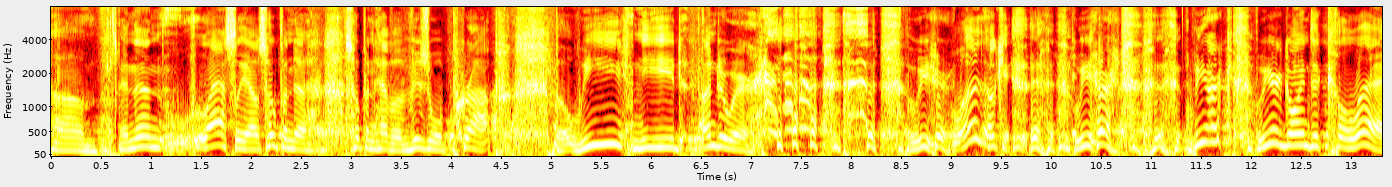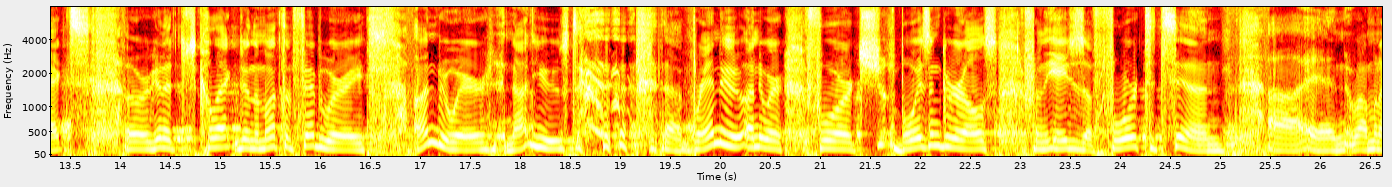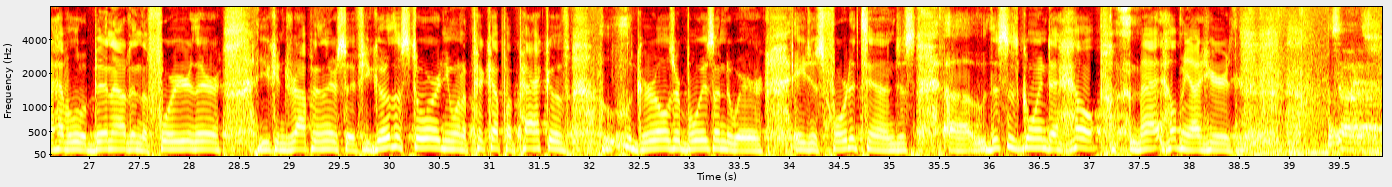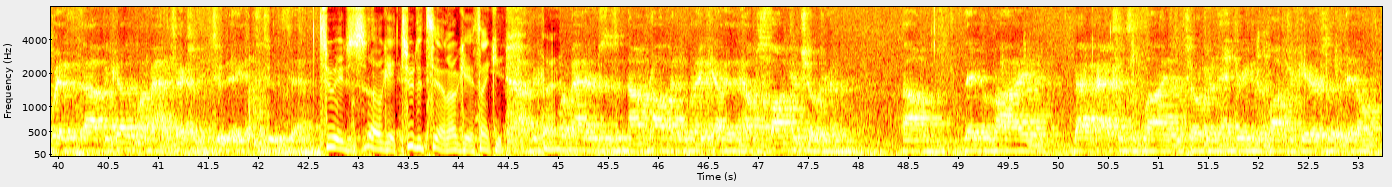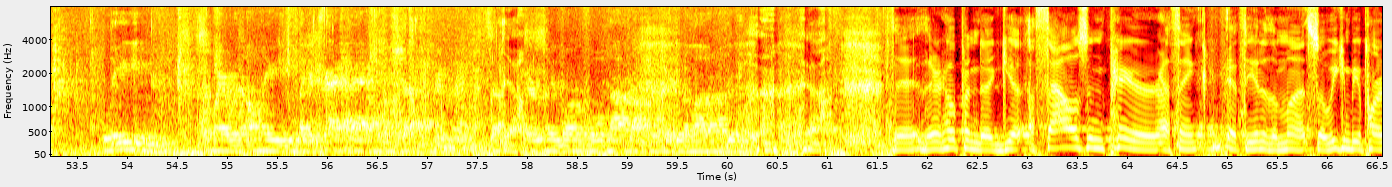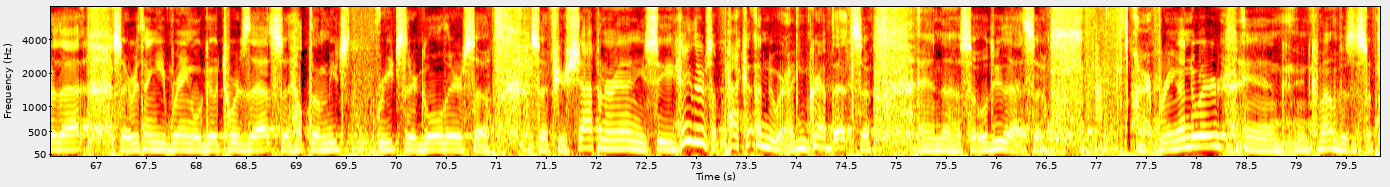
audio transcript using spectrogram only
um, and then lastly, I was hoping to was hoping to have a visual prop, but we need underwear. we are what? Okay, we are we are we are going to collect. We're going to collect in the month of February underwear, not used, uh, brand new underwear for boys and girls from the ages of four to ten. Uh, and I'm going to have a little bin out in the foyer there. You can drop in there. So if you go to the store and you want to pick up a pack of girls or boys underwear, ages four to ten, just uh, this is going to help. Matt, help me out here. So it's with, uh, because What Matters, actually two to ages, two to 10. Two ages. Okay, two to ten. Okay, thank you. Uh, Because What Matters is a nonprofit in Gwinnett County that helps foster children. Um, They provide backpacks and supplies to children entering into foster care so that they don't leave somewhere with only like a trash bag hoping to get a thousand pair, I think, at the end of the month. So we can be a part of that. So everything you bring will go towards that. So help them reach, reach their goal there. So, so if you're shopping around and you see, hey, there's a pack of underwear, I can grab that. So, and uh, so we'll do that. So, all right, bring underwear and, and come out and visit. So,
